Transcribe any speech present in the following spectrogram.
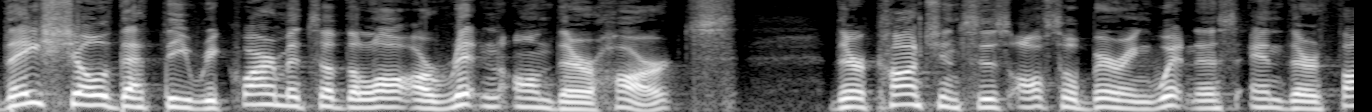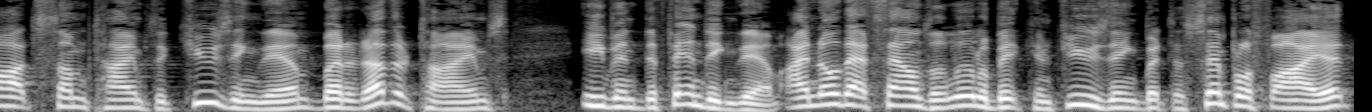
they show that the requirements of the law are written on their hearts, their consciences also bearing witness, and their thoughts sometimes accusing them, but at other times even defending them. I know that sounds a little bit confusing, but to simplify it,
